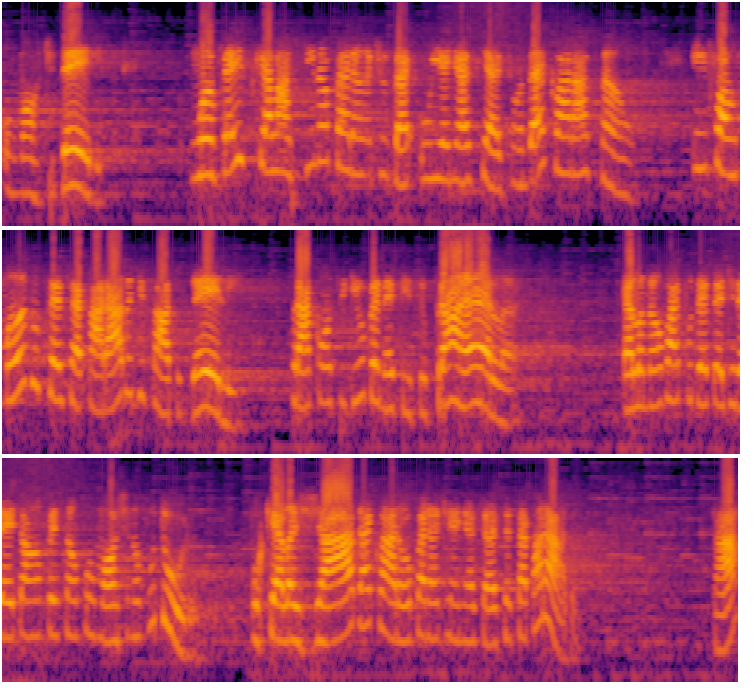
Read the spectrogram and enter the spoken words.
por morte dele, uma vez que ela assina perante o, INSS uma declaração informando ser separada de fato dele para conseguir o benefício para ela, ela não vai poder ter direito a uma pensão por morte no futuro, porque ela já declarou perante o INSS ser separada. Tá?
